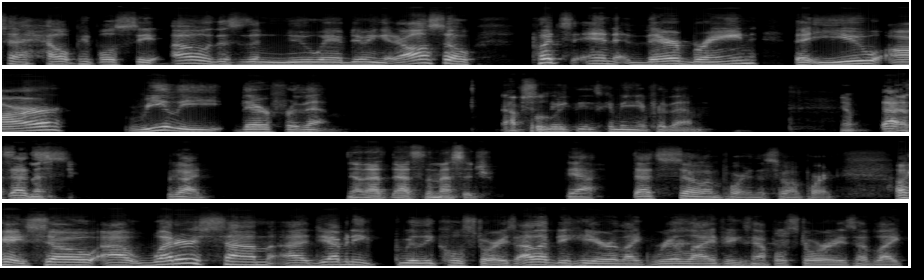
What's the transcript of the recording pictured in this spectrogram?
to help people see, oh, this is a new way of doing it. It also puts in their brain that you are really there for them. Absolutely. make things convenient for them. Yep. That, that's, that's, good. No, that that's the message. Yeah, That's so important. That's so important. Okay, so uh, what are some? Uh, do you have any really cool stories? I love to hear like real life example stories of like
